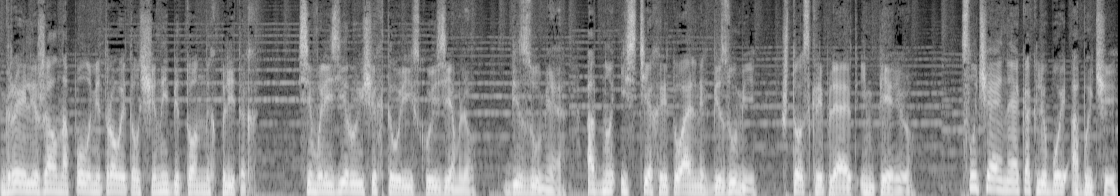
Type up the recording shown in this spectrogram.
Грей лежал на полуметровой толщины бетонных плитах, символизирующих таурийскую землю. Безумие, одно из тех ритуальных безумий, что скрепляют империю. Случайное, как любой обычай.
